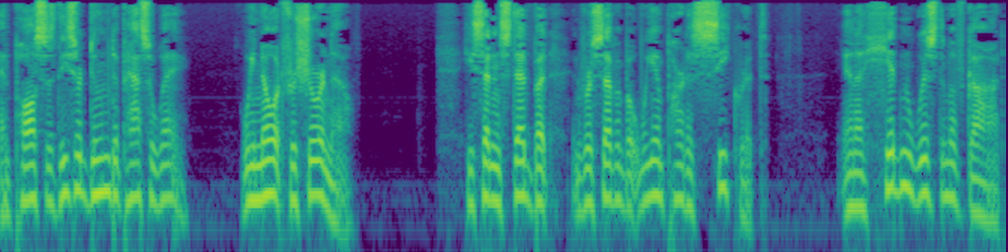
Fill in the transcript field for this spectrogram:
And Paul says these are doomed to pass away. We know it for sure now. He said instead, but in verse 7, but we impart a secret and a hidden wisdom of God,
